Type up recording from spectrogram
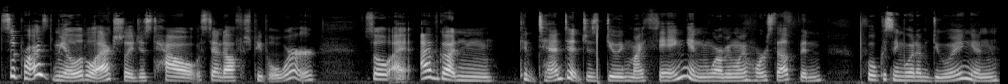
surprised me a little, actually, just how standoffish people were. So I, I've gotten content at just doing my thing and warming my horse up and focusing what I'm doing. And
